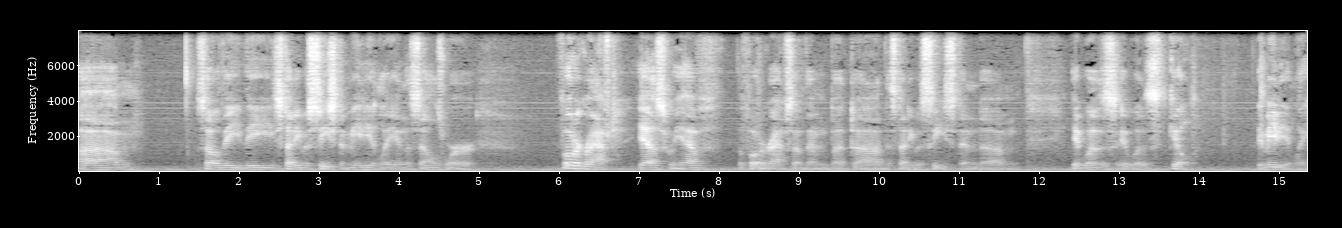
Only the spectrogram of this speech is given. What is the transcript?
Um, so the, the study was ceased immediately, and the cells were photographed. Yes, we have the photographs of them, but uh, the study was ceased, and um, it was it was killed immediately.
